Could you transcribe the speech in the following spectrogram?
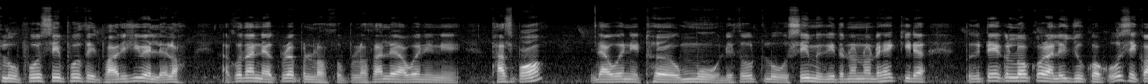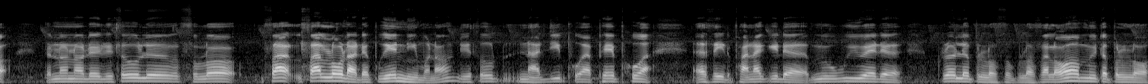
ကလူဖိုစီဖိုစီပါရီရှိဝဲလေလော အခုတန်းတဲ့ grab လောဆိုပလောဆာလေအဝဲနေနေ passport ဒါဝဲနေထွေမှုဒီဆိုလူစီမီကီတနော်နော်တဲ့ကီဒါပကတဲ့ကလောကရလေယူကောကိုစီကောတနော်နော်တဲ့ဒီဆိုလေဆိုလောစာစာလောတာတဲ့ပွေးနေမနော်ဒီဆိုနာဒီဖွာဖဲဖွာအစီဖာနာကီဒါမူဝီဝဲတဲ့ကရလေပလောဆိုပလောဆာလောမီတပလော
